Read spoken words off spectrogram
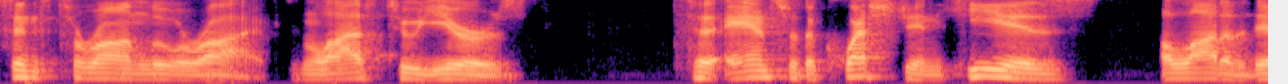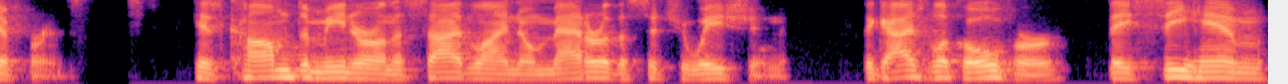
since Tyronn Lue arrived in the last two years. To answer the question, he is a lot of the difference. His calm demeanor on the sideline, no matter the situation, the guys look over, they see him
